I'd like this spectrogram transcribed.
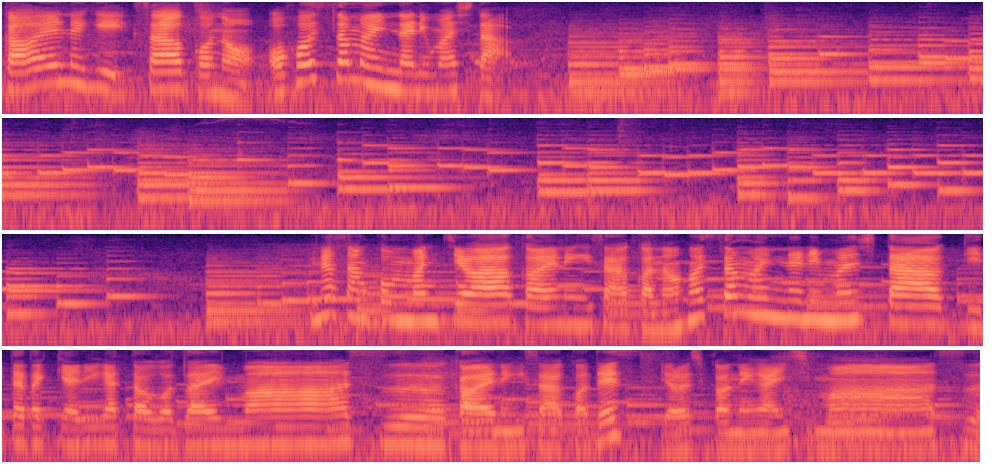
川柳さあこのお星様になりました。んばんちは川柳さあこのお星様になりました。お聞きいただきありがとうございます。川柳さあこです。よろしくお願いします、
